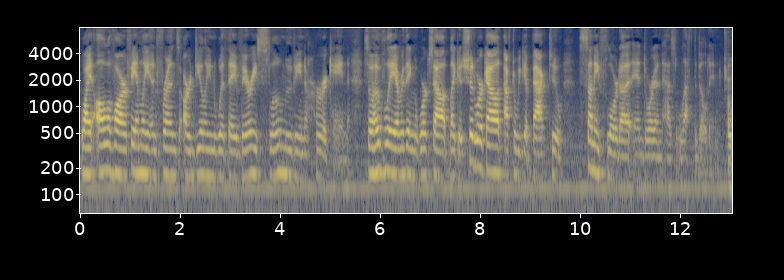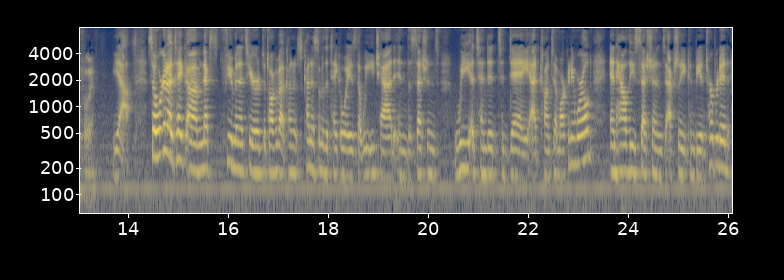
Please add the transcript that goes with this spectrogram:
while all of our family and friends are dealing with a very slow moving hurricane. So hopefully everything works out like it should work out after we get back to sunny Florida and Dorian has left the building. Hopefully. Yeah. So we're gonna take um, next few minutes here to talk about kind of kind of some of the takeaways that we each had in the sessions we attended today at Content Marketing World, and how these sessions actually can be interpreted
